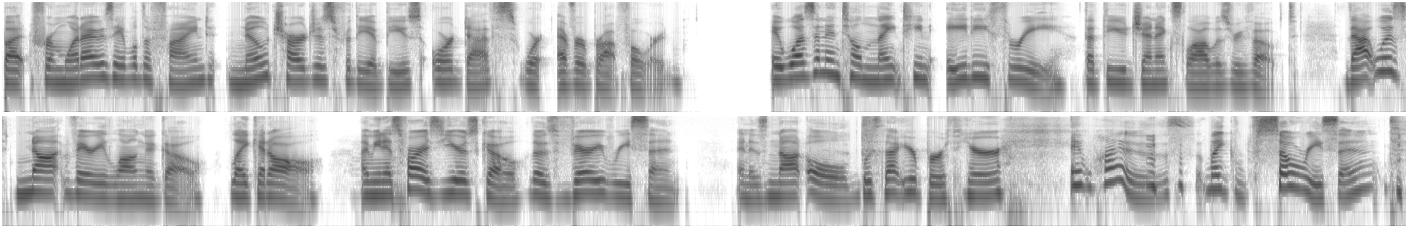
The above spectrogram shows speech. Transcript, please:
But from what I was able to find, no charges for the abuse or deaths were ever brought forward. It wasn't until 1983 that the eugenics law was revoked. That was not very long ago, like at all. I mean, as mm-hmm. far as years go, that was very recent and is not old. Was that your birth year? It was like so recent.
